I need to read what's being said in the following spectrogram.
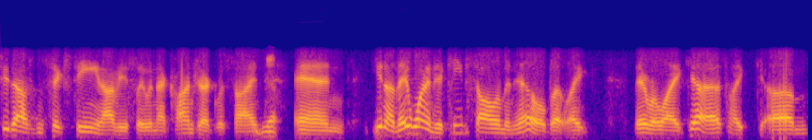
2016, obviously when that contract was signed, Yep. and you know they wanted to keep Solomon Hill, but like they were like, yeah, it's like um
